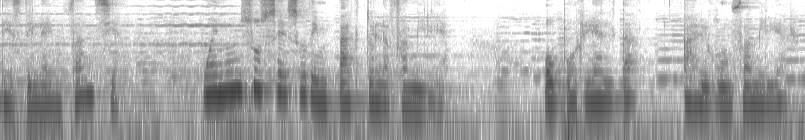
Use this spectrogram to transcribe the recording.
desde la infancia o en un suceso de impacto en la familia o por lealtad a algún familiar,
